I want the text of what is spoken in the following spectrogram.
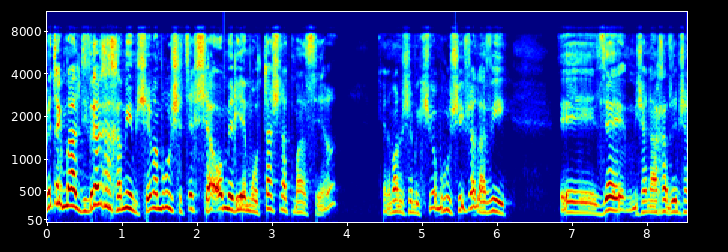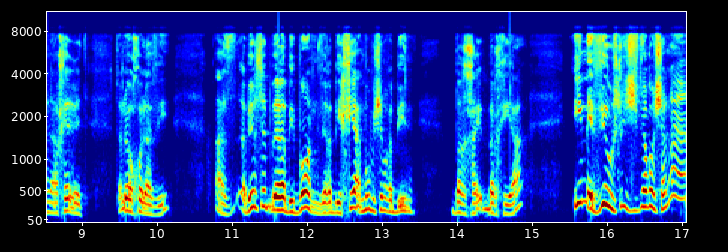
באמת הגמרא על דברי חכמים שהם אמרו שצריך שהעומר יהיה מאותה שנת מעשר, כן אמרנו שהם ביקשו, אמרו שאי אפשר להביא אה, זה משנה אחת וזה משנה אחרת, אתה לא יכול להביא, אז רבי יוסף ורבי בון ורבי חייא אמרו בשם רבי ברכייה, אם הביאו שליש לפני ראש שנה,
